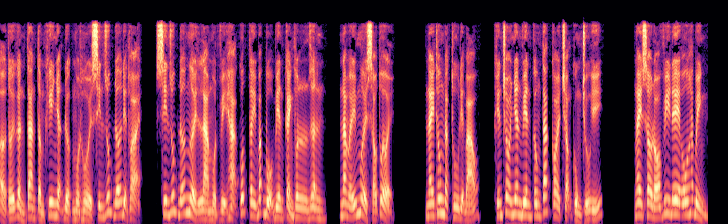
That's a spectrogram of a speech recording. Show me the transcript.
ở tới gần tan tầm khi nhận được một hồi xin giúp đỡ điện thoại, xin giúp đỡ người là một vị hạ quốc Tây Bắc Bộ biên cảnh thôn dân, năm ấy 16 tuổi. Này thông đặc thù điện báo, khiến cho nhân viên công tác coi trọng cùng chú ý. Ngay sau đó video hát bình,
